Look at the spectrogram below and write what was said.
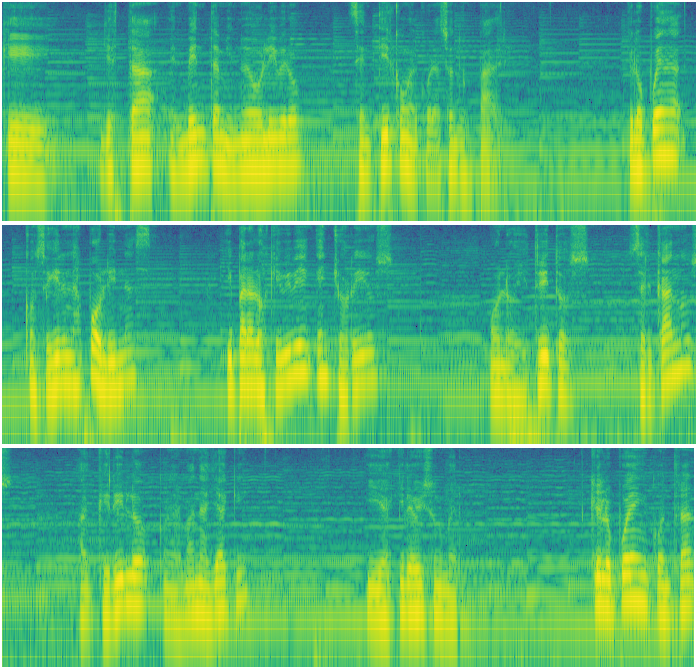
que ya está en venta mi nuevo libro, Sentir con el corazón de un padre. Que lo pueden conseguir en las Polinas y para los que viven en Chorrillos o en los distritos cercanos, adquirirlo con la hermana Jackie y aquí le doy su número. Que lo pueden encontrar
